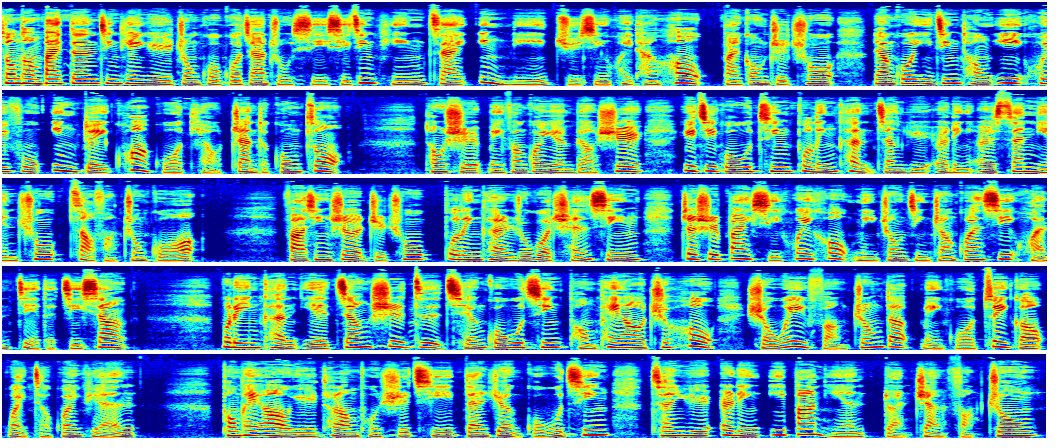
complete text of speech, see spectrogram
总统拜登今天与中国国家主席习近平在印尼举行会谈后，白宫指出，两国已经同意恢复应对跨国挑战的工作。同时，美方官员表示，预计国务卿布林肯将于二零二三年初造访中国。法新社指出，布林肯如果成行，这是拜习会后美中紧张关系缓解的迹象。布林肯也将是自前国务卿蓬佩奥之后首位访中的美国最高外交官员。蓬佩奥于特朗普时期担任国务卿，曾于二零一八年短暂访中。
